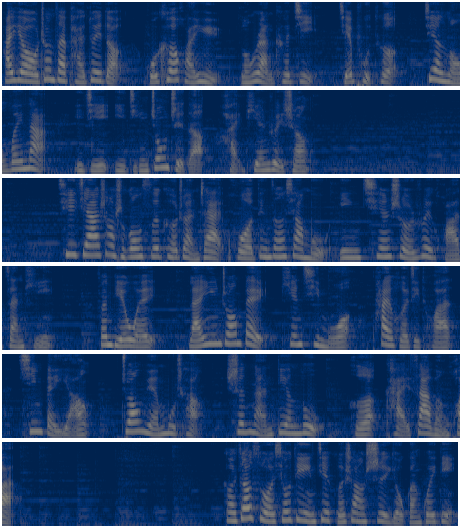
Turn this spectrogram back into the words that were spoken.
还有正在排队的国科环宇、龙软科技、捷普特、建龙微纳、以及已经终止的海天瑞声。七家上市公司可转债或定增项目因牵涉瑞华暂停，分别为蓝鹰装备、天气膜、泰禾集团、新北洋、庄园牧场、深南电路和凯撒文化。港交所修订借壳上市有关规定，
